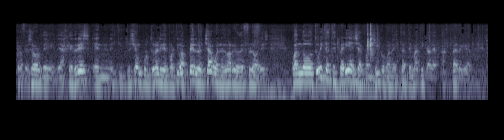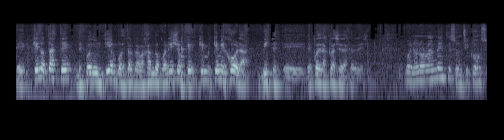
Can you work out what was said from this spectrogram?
profesor de, ajedrez en la institución cultural y deportiva Pedro Chagua en el barrio de Flores. Cuando tuviste esta experiencia con Chico, con esta temática de Asperger, eh, ¿qué notaste después de un tiempo de estar trabajando con ellos? ¿Qué, mejora viste eh, después de las clases de ajedrez? Bueno, normalmente son chicos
